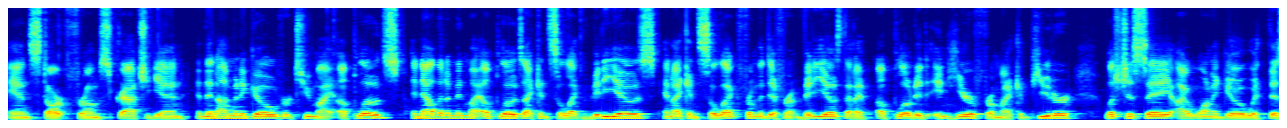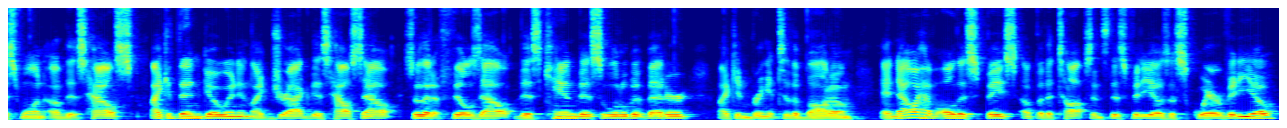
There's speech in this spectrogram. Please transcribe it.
and start from scratch again. And then I'm gonna go over to my uploads. And now that I'm in my uploads, I can select videos and I can select from the different videos that I've uploaded in here from my computer. Let's just say I wanna go with this one of this house. I could then go in and like drag this house out so that it fills out this canvas a little bit better. I can bring it to the bottom and now I have all this space up at the top since this video is a square video.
